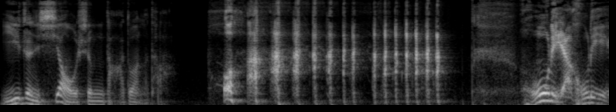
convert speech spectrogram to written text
一阵笑声打断了他。哈哈哈狐狸呀、狐狸，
